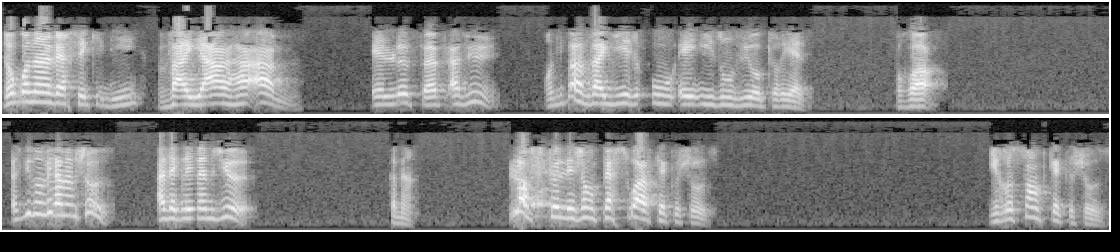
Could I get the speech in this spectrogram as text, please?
Donc on a un verset qui dit Vayar ha'am et le peuple a vu. On ne dit pas Vayir ou et ils ont vu au pluriel. Pourquoi Parce qu'ils ont vu la même chose, avec les mêmes yeux. Très bien. Lorsque les gens perçoivent quelque chose, ils ressentent quelque chose.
